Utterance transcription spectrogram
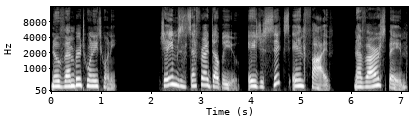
November 2020. James and Sephra W., ages 6 and 5, Navarre, Spain.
